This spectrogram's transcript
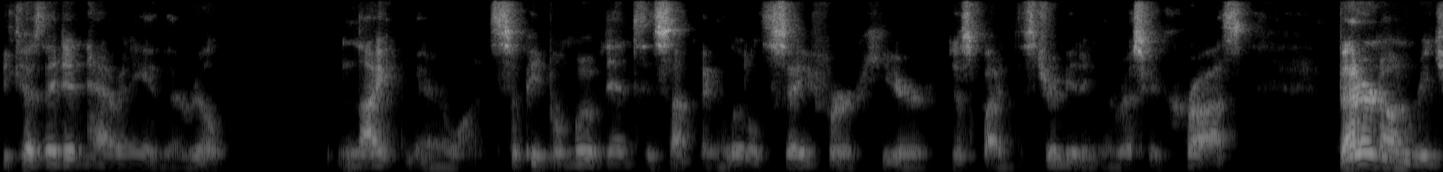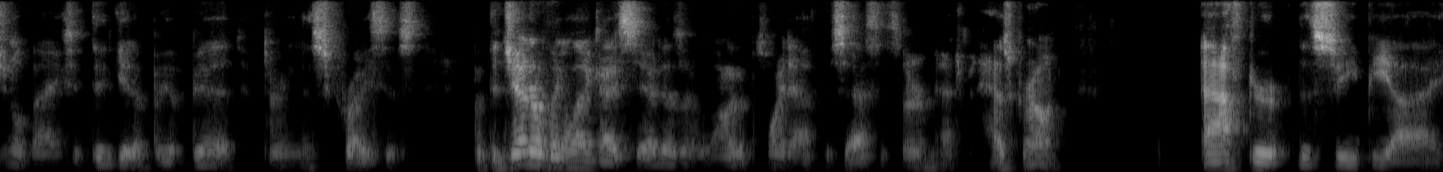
because they didn't have any of the real nightmare ones. So people moved into something a little safer here just by distributing the risk across better known regional banks. It did get a bit bid during this crisis. But the general thing, like I said, as I wanted to point out, this assets under management has grown after the CPI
